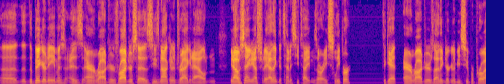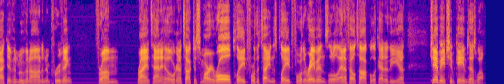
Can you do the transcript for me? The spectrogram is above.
uh, the, the bigger name is, is Aaron Rodgers. Rodgers says he's not going to drag it out. And, you know, I was saying yesterday, I think the Tennessee Titans are a sleeper to get Aaron Rodgers. I think they're going to be super proactive and moving on and improving from Ryan Tannehill. We're going to talk to Samari Rolle, played for the Titans, played for the Ravens. A little NFL talk. We'll look at the uh, championship games as well.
